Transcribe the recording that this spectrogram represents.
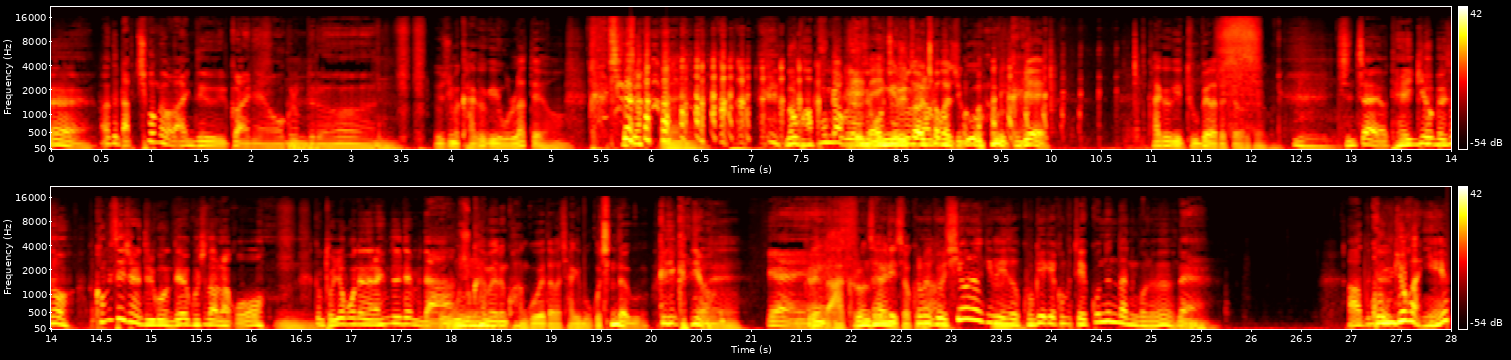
예. 아, 그 납치범의 마인드일 거 아니에요, 그놈들은. 요즘에 가격이 올랐대요. 진짜? 네. 너무 바쁜가 보다. 맹위를. 떨쳐가지고 그게 가격이 두 배가 됐다고 그러더라고요. 진짜예요. 대기업에서 컴스테이션에 들고 온대요, 고쳐달라고. 그럼 돌려보내느라 힘들답니다. 또 오죽하면은 광고에다가 자기 못 고친다고. 그니까요. 네. 예, 예. 그런, 아, 그런 사연이 근데 있었구나. 그러면 그걸 시연하기 위해서 고객의 컴퓨터에 꽂는다는 거는 네. 아, 근데 공격 아니에요?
